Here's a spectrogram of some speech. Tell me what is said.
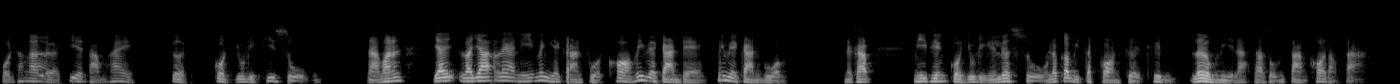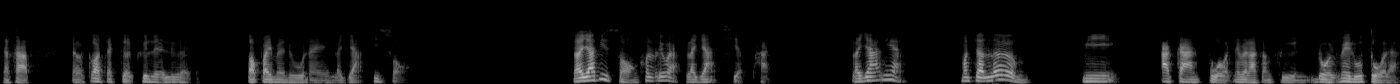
ผลทั้งนั้นเลยที่จะทำให้เกิดกรดยูริกที่สูงนะเพราะฉะนั้นระยะแรกนี้ไม่มีอาการปวดข้อ ไม่มีอาการแดง ไม่มีอาการบวมนะครับ มีเพียงกรดยูริกในเลือดสูง แล้วก็มีตะกอนเกิดขึ้น เริ่มมีละสะสมตามข้อต่างๆนะครับ แล้วก็จะเกิดขึ้นเรื่อยๆ ต่อไปมาดูในระยะที่สองระยะที่สองเขาเรียกว่าระยะเฉียบพลันระยะเนี่ยมันจะเริ่มมี อาการปวดในเวลากลางคืน โดยไม่รู้ตัวแล้ว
